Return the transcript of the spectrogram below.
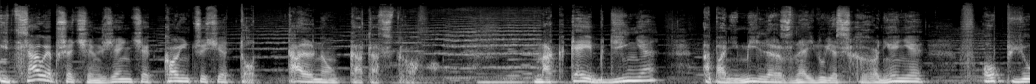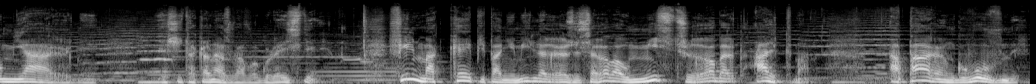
I całe przedsięwzięcie kończy się totalną katastrofą. McCabe ginie, a pani Miller znajduje schronienie w opiumiarni, jeśli taka nazwa w ogóle istnieje. Film McCabe i pani Miller reżyserował mistrz Robert Altman, a parę głównych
